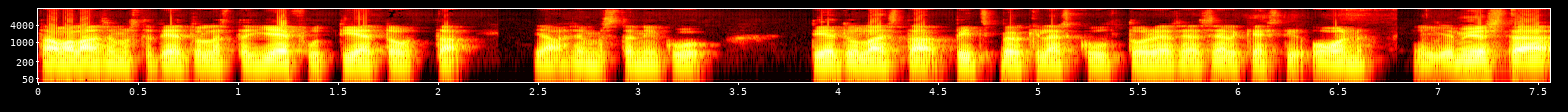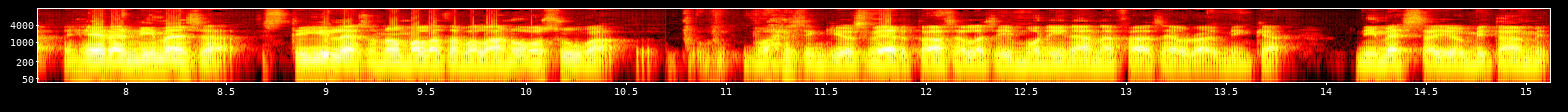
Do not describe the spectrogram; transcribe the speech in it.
tavallaan semmoista tietynlaista jefu-tietoutta ja semmoista niin kuin tietynlaista pittsburghiläiskulttuuria siellä selkeästi on. Ja myös tämä heidän nimensä Steelers on omalla tavallaan osuva, varsinkin jos vertaa sellaisiin moniin NFL-seuroihin, minkä nimessä ei ole mitään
